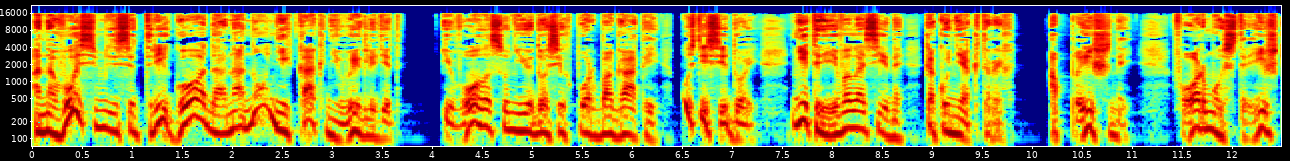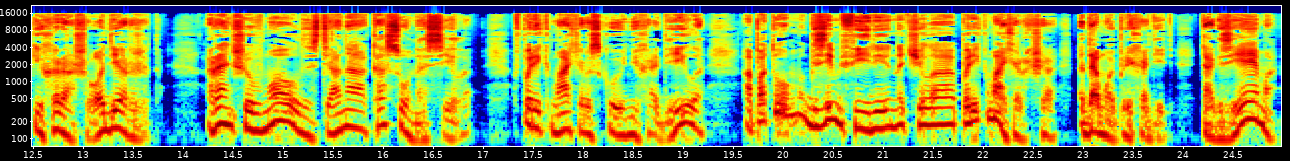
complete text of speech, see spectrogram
а на восемьдесят три года она ну никак не выглядит. И волос у нее до сих пор богатый, пусть и седой, не три волосины, как у некоторых, а пышный, форму стрижки хорошо держит. Раньше в молодости она косу носила, в парикмахерскую не ходила, а потом к Земфире начала парикмахерша домой приходить. Так Зема,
